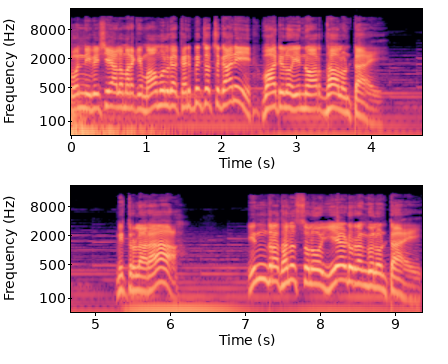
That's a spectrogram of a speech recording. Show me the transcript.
కొన్ని విషయాలు మనకి మామూలుగా కనిపించొచ్చు గాని వాటిలో ఎన్నో అర్థాలుంటాయి. మిత్రులారా ఇంద్రధనుస్సులో ఏడు రంగులుంటాయి.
